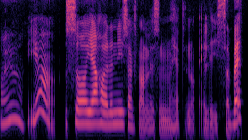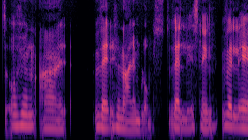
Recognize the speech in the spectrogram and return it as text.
Å ja. Ja, Så jeg har en ny saksbehandler som heter nå Elisabeth, og hun er, hun er en blomst. Veldig snill. Veldig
